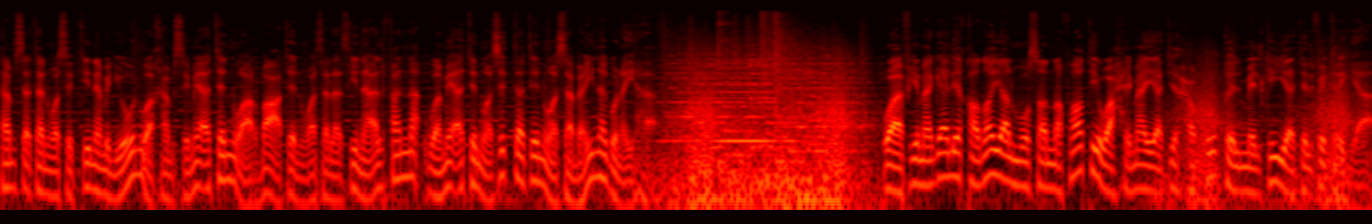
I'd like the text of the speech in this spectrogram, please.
65 مليون و534 ألفا و176 جنيها. وفي مجال قضايا المصنفات وحماية حقوق الملكية الفكرية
